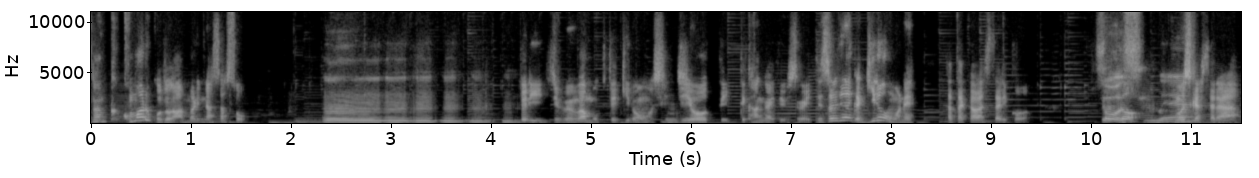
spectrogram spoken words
なんか困ることがあんまりなさそう。うんうんうんうんうんうん一人自分は目的論を信じようって言って考えてる人がいて、それでなんか議論をね、戦わせたりこう、するそうとですね。もしかしたら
